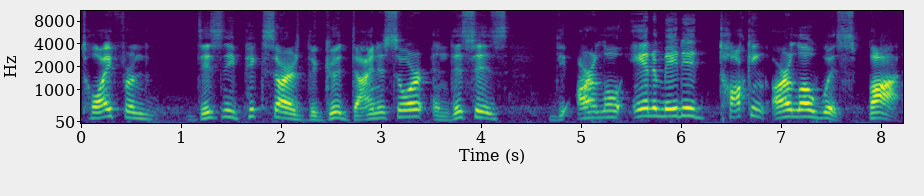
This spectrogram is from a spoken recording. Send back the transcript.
toy from Disney Pixar's The Good Dinosaur, and this is the Arlo animated talking Arlo with Spot.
